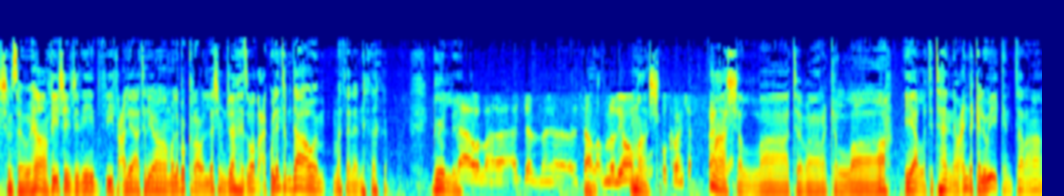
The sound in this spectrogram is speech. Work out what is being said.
شو مسوي؟ ها في شيء جديد في فعاليات اليوم ولا بكرة ولا إيش مجهز وضعك؟ ولا أنت مداوم مثلا؟ قول لي. لا والله أجلنا إن شاء الله من اليوم ما شاء بكره إن شاء الله. ما شاء الله تبارك الله. يلا تتهنى وعندك ال weekend ترى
